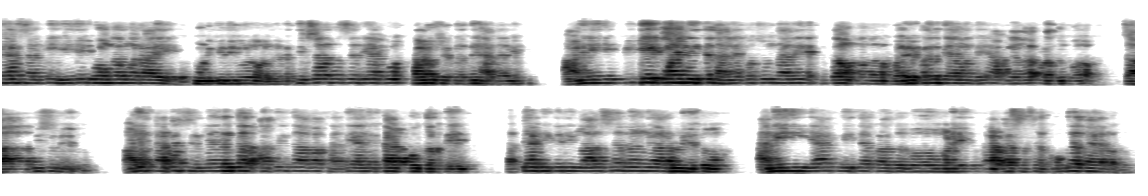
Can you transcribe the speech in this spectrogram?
त्यासारखी ही जी पोंगामर आहे खोडकिडीमुळे होणार तिच्यावर तसं जे आपण काढू शकत नाही हाताने आणि पीक एक महिने झाल्यापासून भरेपर्यंत त्यामध्ये आपल्याला प्रादुर्भाव दिसून येतो. आणि ताटा शिरल्यानंतर अतिक दाबा खाते आणि ताट करते. त्या ठिकाणी लालसर रंग आढळून येतो. आणि या किडीच्या प्रादुर्भावामुळे ताटाचा तयार होतो.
